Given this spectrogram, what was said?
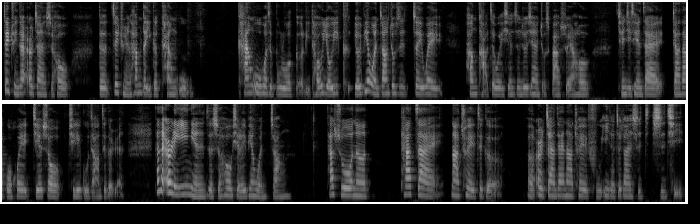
这群在二战的时候的这群人，他们的一个刊物、刊物或是部落格里头有一有一篇文章，就是这一位亨卡这位先生，就是现在九十八岁，然后前几天在加拿大国会接受起立鼓掌。这个人他在二零一一年的时候写了一篇文章，他说呢，他在纳粹这个。呃，二战在纳粹服役的这段时时期，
